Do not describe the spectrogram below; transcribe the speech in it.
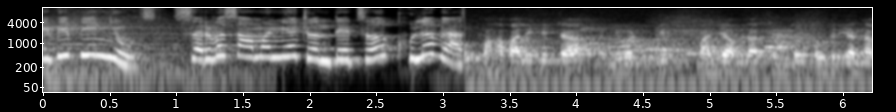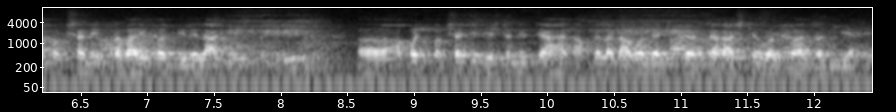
एबीपी न्यूज सर्वसामान्य जनतेचं खुलं व्यास महापालिकेच्या निवडणुकीत माजी आमदार संतोष चौधरी यांना पक्षाने प्रभारी पद दिलेलं आहे. आपण पक्षाचे ज्येष्ठ नेते आहात. आपल्याला डावलल्याची चर्चा राष्ट्रीय वर्तुळात रंगली आहे.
